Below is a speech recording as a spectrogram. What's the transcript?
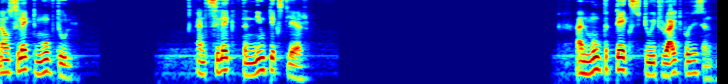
Now select move tool and select the new text layer and move the text to its right position.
